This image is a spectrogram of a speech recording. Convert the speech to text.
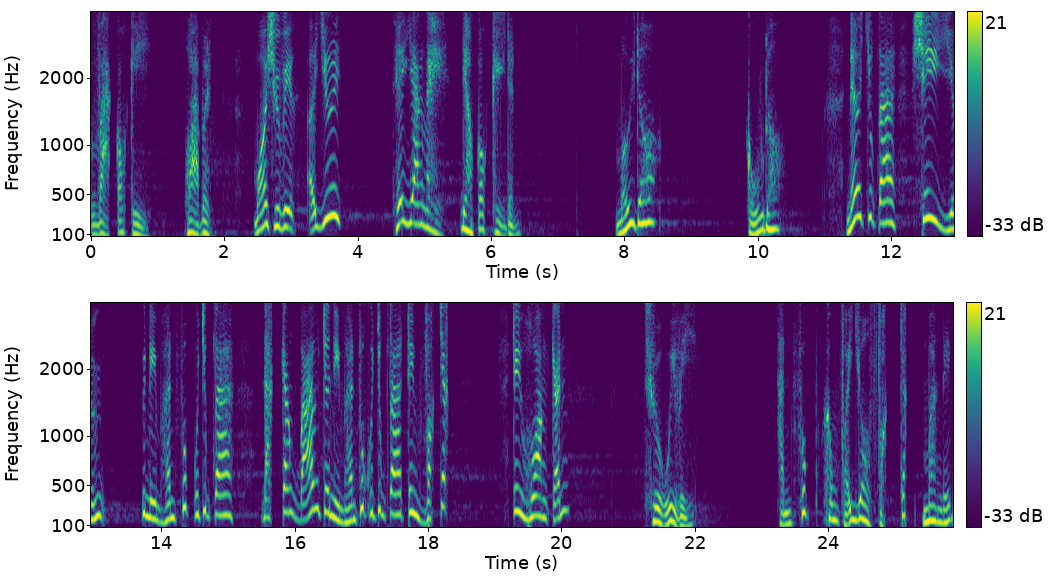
và có kỳ hòa bình mọi sự việc ở dưới thế gian này đều có kỳ định. Mới đó, cũ đó, nếu chúng ta xây dựng cái niềm hạnh phúc của chúng ta, đặt căn bản cho niềm hạnh phúc của chúng ta trên vật chất, trên hoàn cảnh, thưa quý vị, hạnh phúc không phải do vật chất mang đến,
